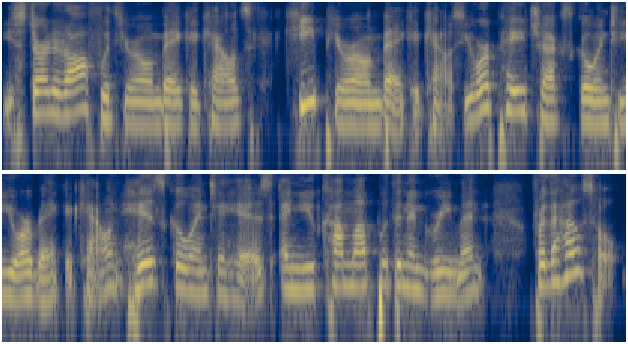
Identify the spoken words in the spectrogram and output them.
You started off with your own bank accounts, keep your own bank accounts. Your paychecks go into your bank account, his go into his, and you come up with an agreement for the household.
